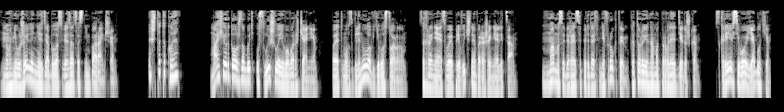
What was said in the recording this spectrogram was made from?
Но неужели нельзя было связаться с ним пораньше? «Что такое?» Махер, должно быть, услышала его ворчание, поэтому взглянула в его сторону, сохраняя свое привычное выражение лица. «Мама собирается передать мне фрукты, которые нам отправляет дедушка. Скорее всего, яблоки».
